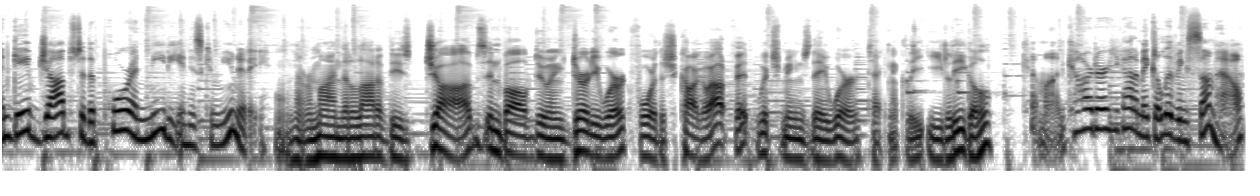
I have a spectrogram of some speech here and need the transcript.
and gave jobs to the poor and needy in his community. Well, never mind that a lot of these jobs involved doing dirty work for the Chicago outfit, which means they were technically illegal. Come on, Carter, you gotta make a living somehow.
